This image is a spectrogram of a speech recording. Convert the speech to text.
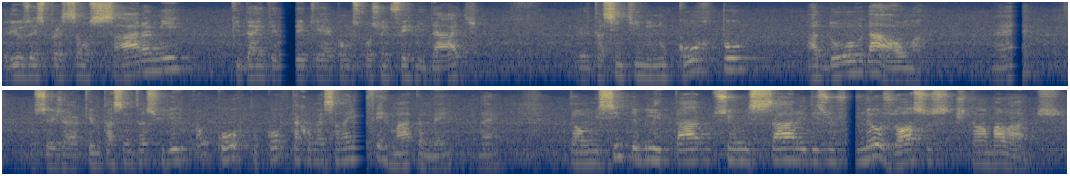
Ele usa a expressão sara-me, que dá a entender que é como se fosse uma enfermidade. Ele está sentindo no corpo a dor da alma, né? Ou seja, aquilo está sendo transferido para o corpo. O corpo está começando a enfermar também, né? Então, me sinto debilitado, o Senhor me sara e diz: os meus ossos estão abalados.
